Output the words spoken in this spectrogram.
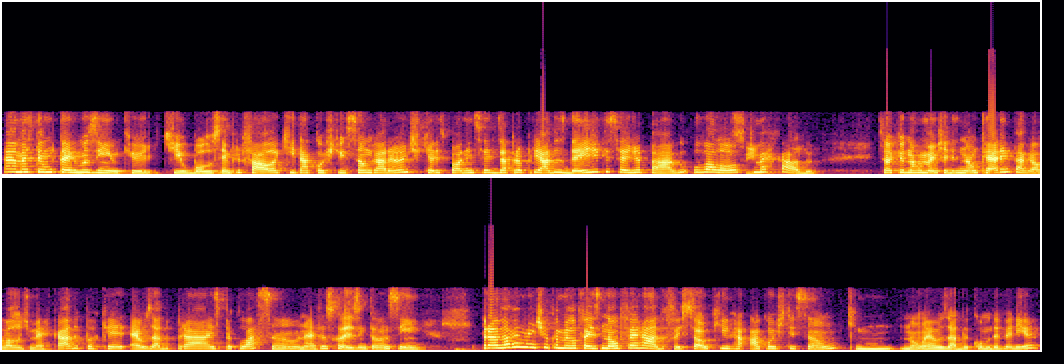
É, mas tem um termozinho que, que o Bolo sempre fala que na Constituição garante que eles podem ser desapropriados desde que seja pago o valor Sim. de mercado. Só que normalmente eles não querem pagar o valor de mercado porque é usado para especulação, né? Essas coisas. Então, assim, provavelmente o Camilo fez não ferrado, foi só o que a Constituição, que não é usada como deveria,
